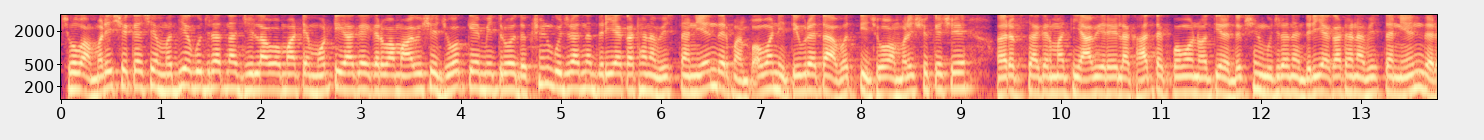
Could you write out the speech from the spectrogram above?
જોવા મળી શકે છે. મધ્ય ગુજરાતના જિલ્લાઓ માટે મોટી આગાહી કરવામાં આવી છે. જો કે મિત્રો, દક્ષિણ ગુજરાતના દરિયાકાંઠાના વિસ્તારની અંદર પણ પવનની તીવ્રતા વધતી જોવા મળી શકે છે. અરબ સાગરમાંથી આવી રહેલા ઘાતક પવનો અત્યારે દક્ષિણ ગુજરાતના દરિયાકાંઠાના વિસ્તારની અંદર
